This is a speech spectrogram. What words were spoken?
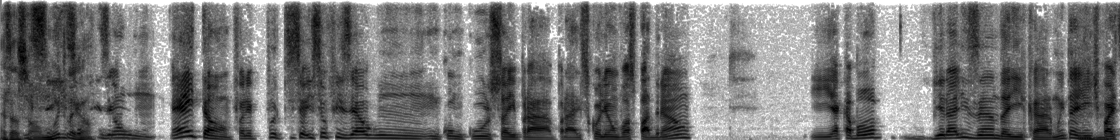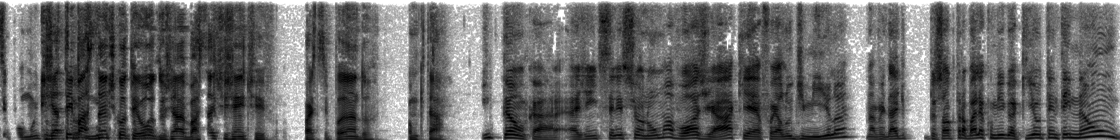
essa e ação. se- Muito e legal. Um... É, então, falei, putz, e se eu, e se eu fizer algum um concurso aí pra pra escolher um voz padrão? E acabou viralizando aí, cara. Muita gente Uhum. participou, muito já tem bastante conteúdo, já bastante gente participando. Como que tá? Então, cara, a gente selecionou uma voz já, que é, foi a Ludmilla. Na verdade, o pessoal que trabalha comigo aqui, eu tentei não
